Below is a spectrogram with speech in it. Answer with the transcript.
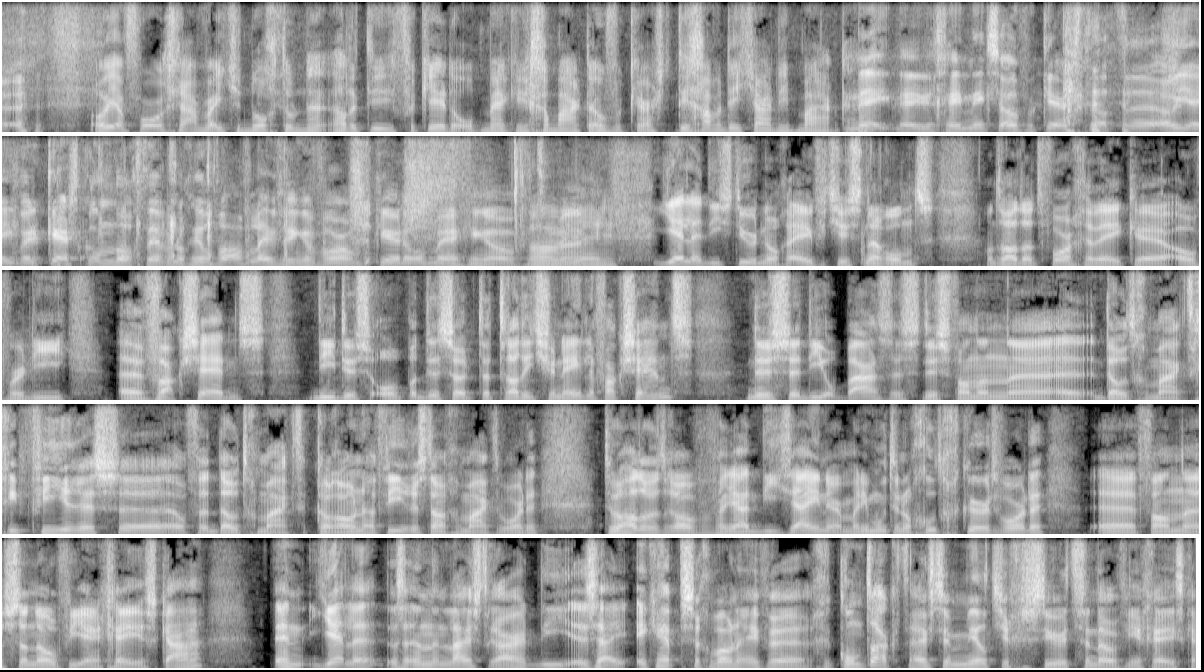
oh ja, vorig jaar, weet je nog, toen eh, had ik die verkeerde opmerking gemaakt over kerst. Die gaan we dit jaar niet maken. Nee, nee, geen niks over kerst. Dat, uh, oh jee, bij de kerst komt nog. Daar hebben we nog heel veel afleveringen voor om verkeerde opmerkingen over te oh maken. Jee. Jelle die stuurt nog eventjes naar ons. Want we hadden het vorige week uh, over die uh, vaccins. Die dus op de soort traditionele vaccins. Dus uh, die op basis dus van een uh, doodgemaakt griepvirus. of een doodgemaakt coronavirus dan gemaakt worden. Toen hadden we het erover van ja, die zijn er, maar die moeten nog goedgekeurd worden. van Sanofi en GSK. En Jelle, dat is een, luisteraar, die zei: Ik heb ze gewoon even gecontact. Hij heeft een mailtje gestuurd, Sanofi en GSK.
